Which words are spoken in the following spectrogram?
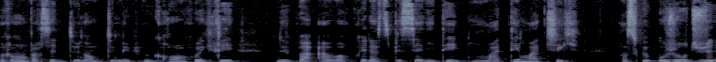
vraiment partie de l'un de mes plus grands regrets. Ne pas avoir pris la spécialité mathématique. Parce qu'aujourd'hui,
